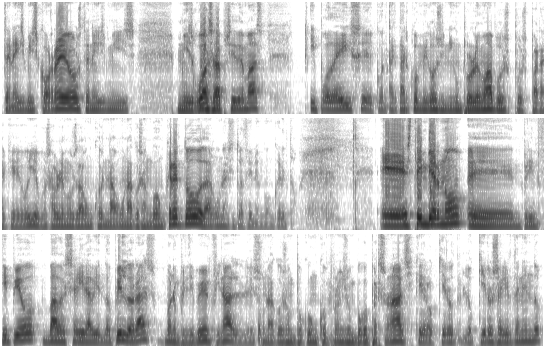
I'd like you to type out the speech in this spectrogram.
tenéis mis correos, tenéis mis, mis WhatsApps y demás y podéis eh, contactar conmigo sin ningún problema, pues, pues para que, oye, pues hablemos de, alguna cosa en concreto o de alguna situación en concreto. Eh, este invierno, eh, en principio, va a seguir habiendo píldoras. Bueno, en principio y en final. Es una cosa un poco, un compromiso un poco personal, sí que lo quiero, lo quiero seguir teniendo.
